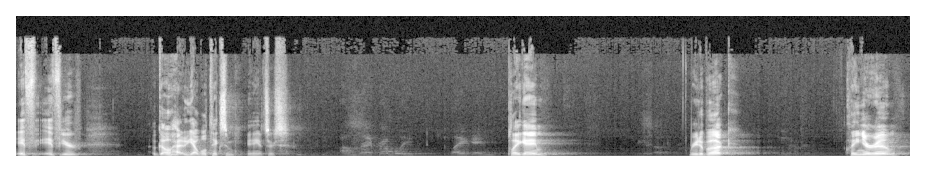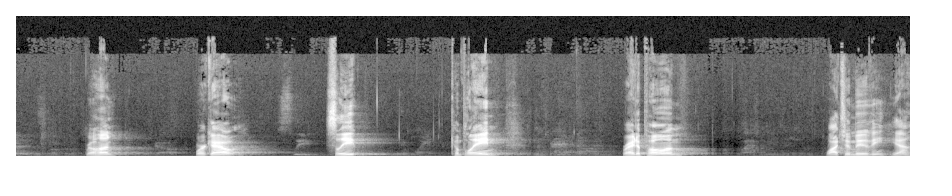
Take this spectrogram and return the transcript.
If, if you're, go ahead. Yeah, we'll take some answers. Um, play game. Play game? Read a book? Clean your room? Rohan? Workout? Sleep? Complain? Write a poem? Watch a movie? Yeah?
